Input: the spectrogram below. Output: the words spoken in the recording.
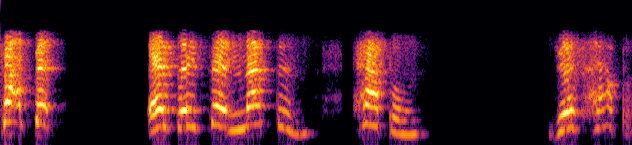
something. As they said, nothing happens just happen.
